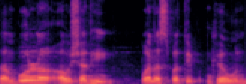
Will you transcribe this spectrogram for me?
संपूर्ण औषधी वनस्पती घेऊन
